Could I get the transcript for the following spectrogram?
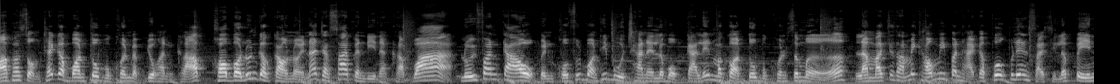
มาผสมใช้กับบอลตัวบุคคลแบบโยฮันครับคอบอลรุ่นเก่าๆหน่อยน่าจะทราบกันดีนะครับว่าหลุยฟันเกาเป็นโค้ชฟุตบอลที่บูชาในระบบการเล่นมาก่อนตัวบุคคลเสมอ และมักจะทำให้เขามีปัญหากับพวกผู้เล่นสายศิลปิน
